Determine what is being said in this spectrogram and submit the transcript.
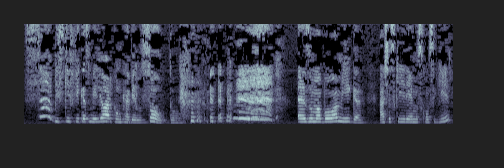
Sabes que ficas melhor com o cabelo solto? És uma boa amiga. Achas que iremos conseguir?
